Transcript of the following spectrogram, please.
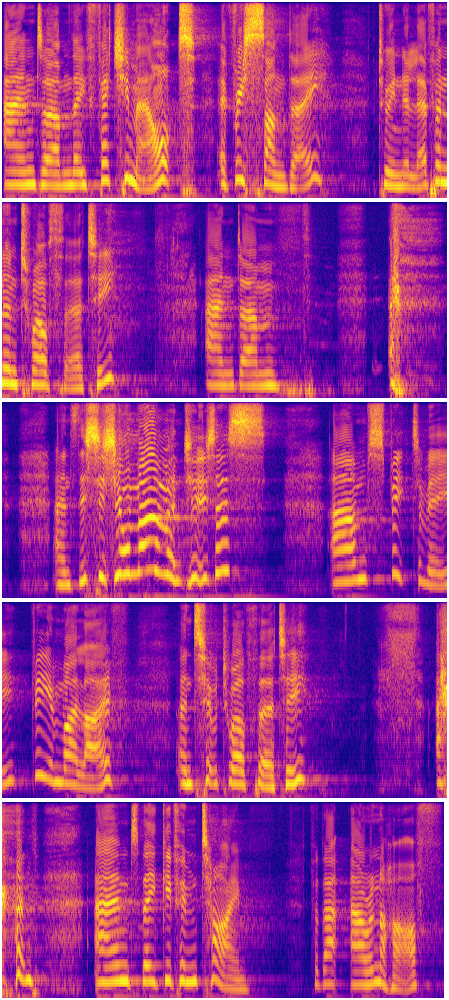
And um, they fetch him out every Sunday between 11 and 12.30. And, um, and this is your moment, Jesus. Um, speak to me, be in my life until 12.30. And, and they give him time for that hour and a half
